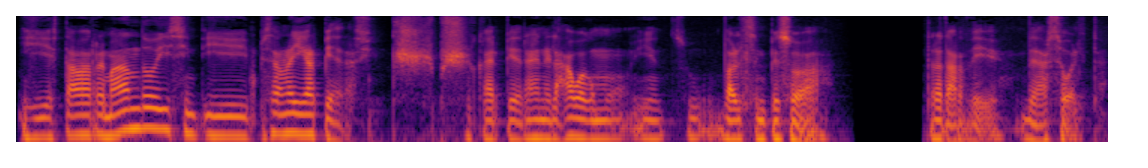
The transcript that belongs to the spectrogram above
Y estaba remando y empezaron a llegar piedras. Así. caer piedras en el agua como y en su balsa empezó a tratar de, de darse vuelta.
